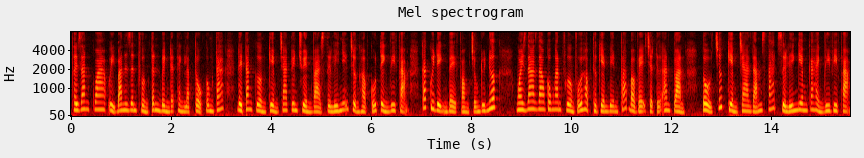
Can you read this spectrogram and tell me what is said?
thời gian qua, Ủy ban nhân dân phường Tân Bình đã thành lập tổ công tác để tăng cường kiểm tra tuyên truyền và xử lý những trường hợp cố tình vi phạm các quy định về phòng chống đuối nước. Ngoài ra, giao công an phường phối hợp thực hiện biện pháp bảo vệ trật tự an toàn, tổ chức kiểm tra giám sát xử lý nghiêm các hành vi vi phạm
